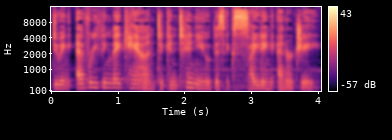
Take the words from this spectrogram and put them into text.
doing everything they can to continue this exciting energy.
